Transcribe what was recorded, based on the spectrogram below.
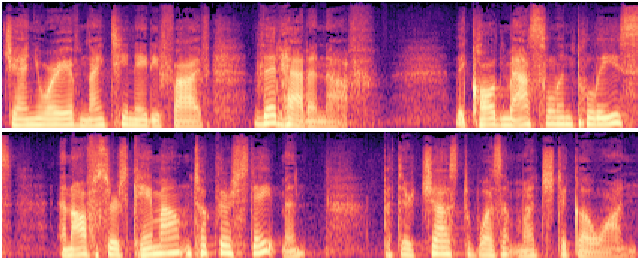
January of 1985, they'd had enough. They called Massillon police, and officers came out and took their statement, but there just wasn't much to go on.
